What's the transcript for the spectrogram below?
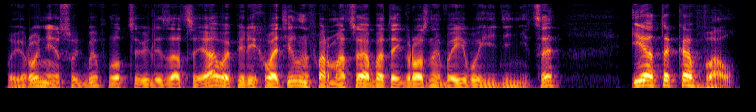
По иронии судьбы, флот цивилизации Ава перехватил информацию об этой грозной боевой единице и атаковал.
